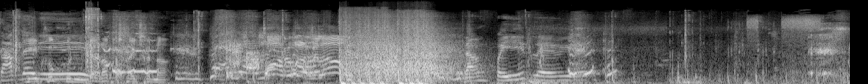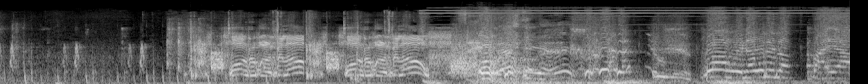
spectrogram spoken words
ซับได้ทีมขดีองคุณได้รับชัยชนะแผนน้องพ่อระเบิดไปแล้ว ดังปี๊ดเลยเมื่อกี้พ่อระเบิดไปแล้วพ่อระเบิดไปแล้วแสงได้เหี้ยเอ้ยพ่องไปนะไม่ได้หลับไปอะ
